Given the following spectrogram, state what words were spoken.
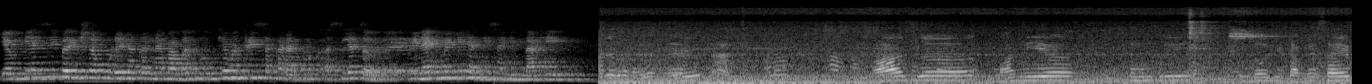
एमपीएससी परीक्षा पुढे ढकलण्याबाबत मुख्यमंत्री सकारात्मक असल्याचं विनायक मेटे यांनी सांगितलं आहे. आज माननीय मुख्यमंत्री उद्धवजी ठाकरे साहेब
